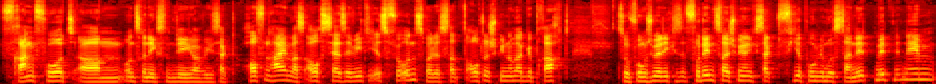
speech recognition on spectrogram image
Frankfurt, ähm, unsere nächsten Gegner, wie gesagt, Hoffenheim, was auch sehr, sehr wichtig ist für uns, weil das hat auch das Spiel nochmal gebracht. So, vor den zwei Spielen habe ich gesagt, vier Punkte musst du da nicht mitnehmen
